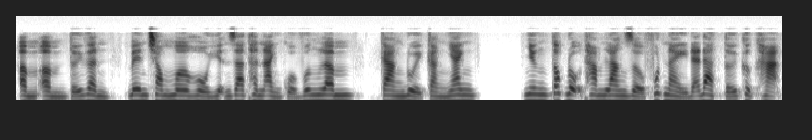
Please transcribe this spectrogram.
ầm ầm tới gần, bên trong mơ hồ hiện ra thân ảnh của Vương Lâm, càng đuổi càng nhanh. Nhưng tốc độ tham lang giờ phút này đã đạt tới cực hạn,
